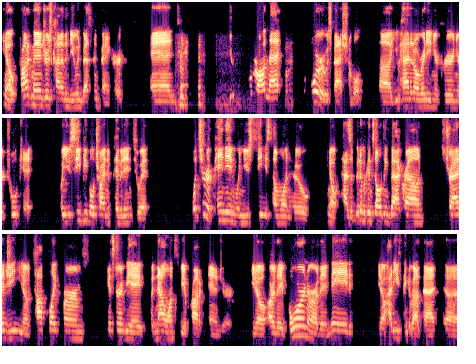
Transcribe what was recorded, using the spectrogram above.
you know, product manager is kind of the new investment banker, and you were on that before it was fashionable. Uh, you had it already in your career in your toolkit, but you see people trying to pivot into it. What's your opinion when you see someone who you know has a bit of a consulting background, strategy, you know, top flight firms, gets their MBA, but now wants to be a product manager? You know, are they born or are they made? You know, how do you think about that uh,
